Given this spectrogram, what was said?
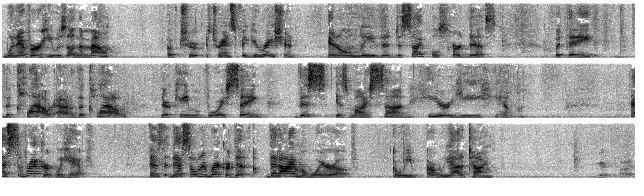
whenever he was on the Mount of Tr- Transfiguration, and only the disciples heard this, but they, the cloud, out of the cloud, there came a voice saying, This is my Son, hear ye him. That's the record we have. That's, that's the only record that, that I'm aware of. Are we, are we out of time? You got five?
